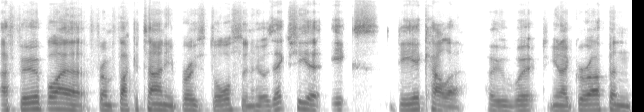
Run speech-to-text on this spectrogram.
a fur buyer from Whakatane, Bruce Dawson, who was actually an ex deer culler who worked, you know, grew up in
